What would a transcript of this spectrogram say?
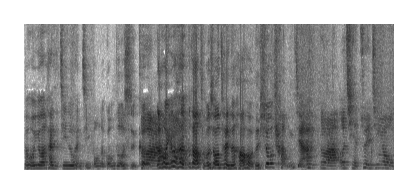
然后又要开始进入很紧绷的工作时刻，啊、然后又很不知道什么时候才能好好的休长假。对啊，而且最近又。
